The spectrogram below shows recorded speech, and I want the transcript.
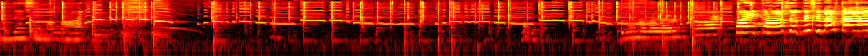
全然進まないお花ですはい完食しました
